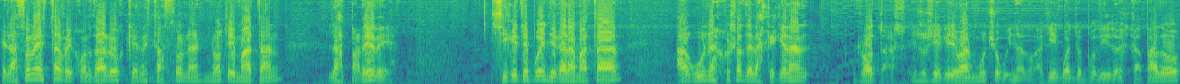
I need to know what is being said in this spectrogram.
En la zona esta recordaros que en estas zonas no te matan las paredes. Sí que te pueden llegar a matar algunas cosas de las que quedan rotas. Eso sí hay que llevar mucho cuidado. Aquí en cuanto he podido he escapado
